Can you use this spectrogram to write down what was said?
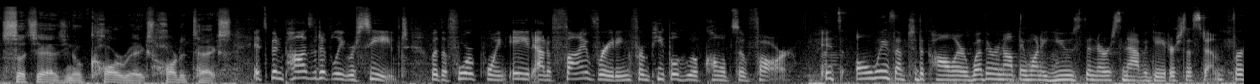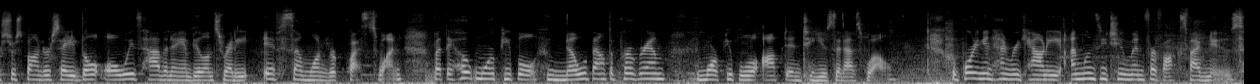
such as, you know, car wrecks, heart attacks. It's been positively received received, with a 4.8 out of 5 rating from people who have called so far. It's always up to the caller whether or not they want to use the nurse navigator system. First responders say they'll always have an ambulance ready if someone requests one, but they hope more people who know about the program, the more people will opt in to use it as well. Reporting in Henry County, I'm Lindsay Tuchman for Fox 5 News.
